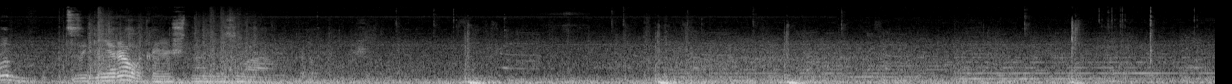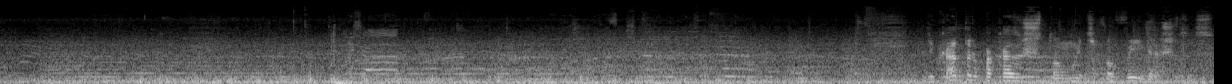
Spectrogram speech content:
Вот за генерала, конечно, не знаю. Индикатор показывает, что мы типа в выигрыше здесь.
